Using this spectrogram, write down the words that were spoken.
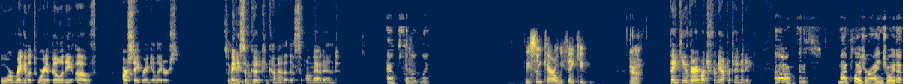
or regulatory ability of our state regulators. So maybe some good can come out of this on that end. Absolutely. Lisa and Carol, we thank you. Yeah. Thank you very much for the opportunity. Oh, it was my pleasure. I enjoyed it.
